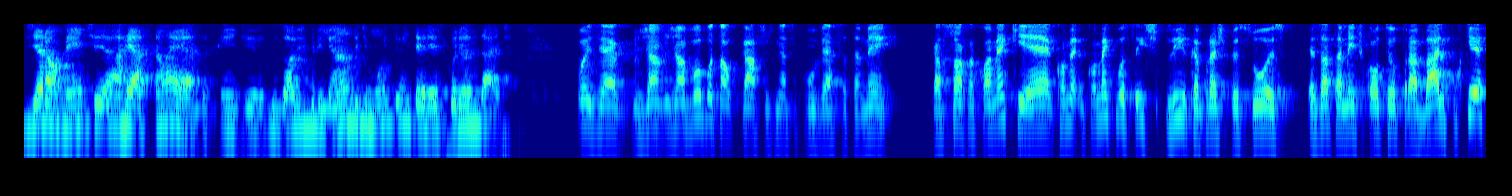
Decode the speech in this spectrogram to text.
geralmente a reação é essa, assim, de, dos olhos brilhando, de muito interesse e curiosidade. Pois é, já, já vou botar o Cassius nessa conversa também. Caçoca, como é que é? Como é, como é que você explica para as pessoas exatamente qual é o teu trabalho? Porque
